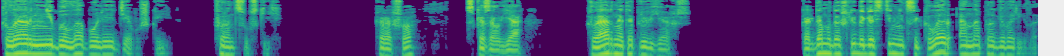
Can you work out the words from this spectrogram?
Клэр не была более девушкой. Французский. «Хорошо», — сказал я. «Клэр не те плювьерж». Когда мы дошли до гостиницы Клэр, она проговорила.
